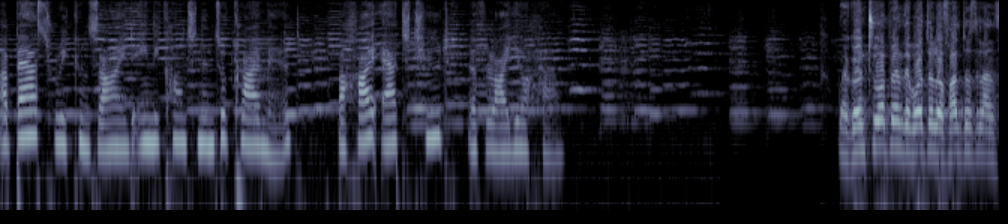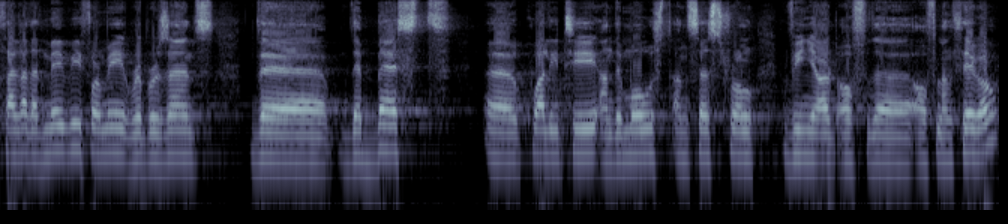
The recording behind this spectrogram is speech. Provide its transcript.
are best reconciled in the continental climate by high altitude of La Rioja. We're going to open the bottle of Altos de Lanzaga that maybe for me represents the, the best uh, quality and the most ancestral vineyard of, the, of Lanciego.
